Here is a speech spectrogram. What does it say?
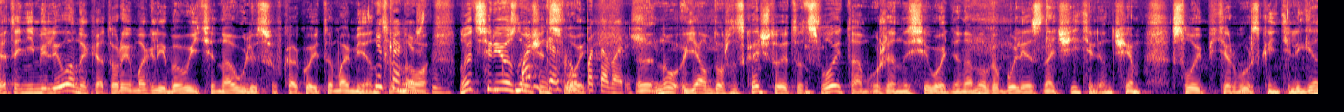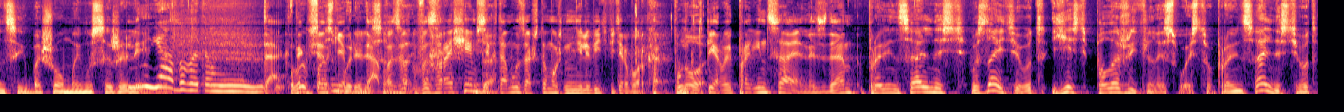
это не миллионы, которые могли бы выйти на улицу в какой-то момент. Нет, конечно. Но, но это серьезный Маленькая очень слой. группа товарищей. Э, Ну, я вам должен сказать, что этот слой там уже на сегодня намного более значителен, чем слой петербургской интеллигенции, к большому моему сожалению. Ну, я бы в этом... Так, Вы так все-таки, поспорили да, со воз- мной. возвращаемся Да. к тому, за что можно не любить Петербург. Пункт Но- первый. Провинциальность, да? Провинциальность, вы знаете, вот есть положительное свойство провинциальности, вот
